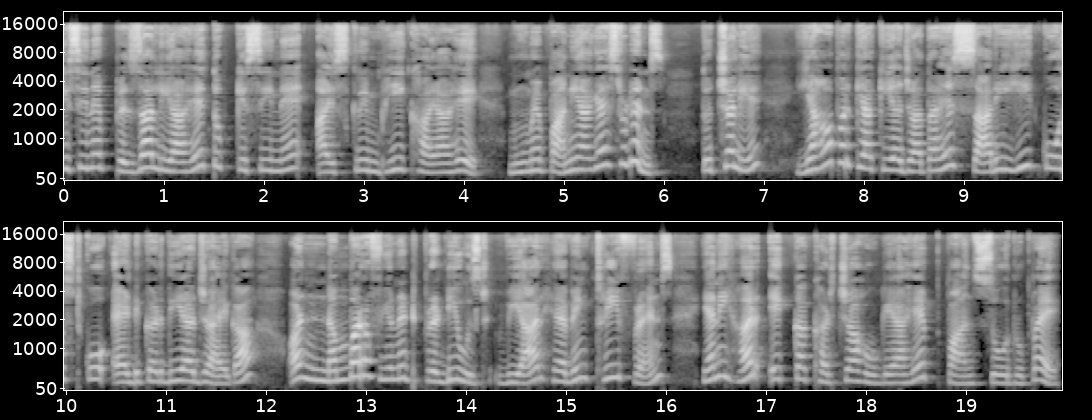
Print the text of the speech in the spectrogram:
किसी ने पिज्जा लिया है तो किसी ने आइसक्रीम भी खाया है। मुँह में पानी आ गया स्टूडेंट्स तो चलिए यहाँ पर क्या किया जाता है? सारी ही कोस्ट को ऐड कर दिया जाएगा और number of unit produced we are having three friends यानी हर एक का खर्चा हो गया है पाँच सौ रुपए।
